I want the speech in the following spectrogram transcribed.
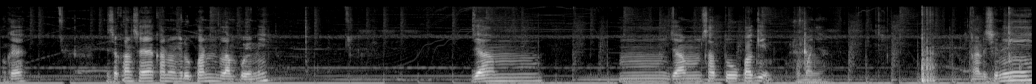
Oke misalkan saya akan menghidupkan lampu ini jam jam satu pagi umpamanya. Nah di sini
